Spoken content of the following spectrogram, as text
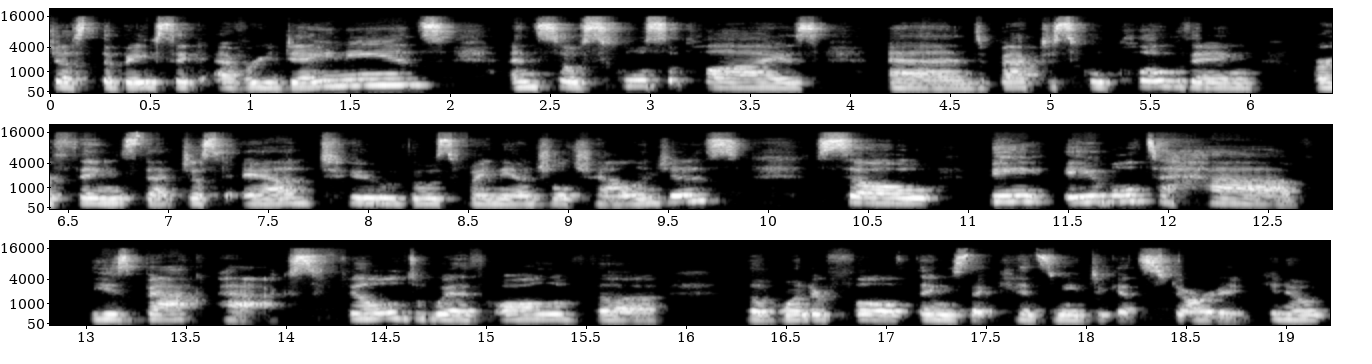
just the basic everyday needs. And so school supplies and back to school clothing are things that just add to those financial challenges. So being able to have these backpacks filled with all of the the wonderful things that kids need to get started you know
